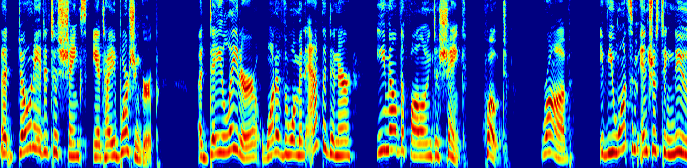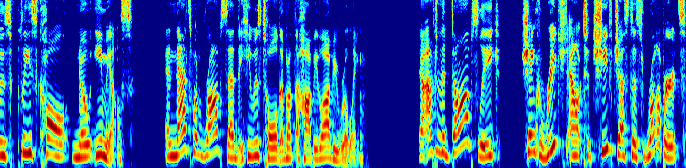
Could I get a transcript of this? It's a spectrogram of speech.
that donated to Schenck's anti abortion group. A day later, one of the women at the dinner emailed the following to Schenck quote, Rob, if you want some interesting news, please call no emails. And that's when Rob said that he was told about the Hobby Lobby ruling. Now, after the Dobbs leak, Schenck reached out to Chief Justice Roberts,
